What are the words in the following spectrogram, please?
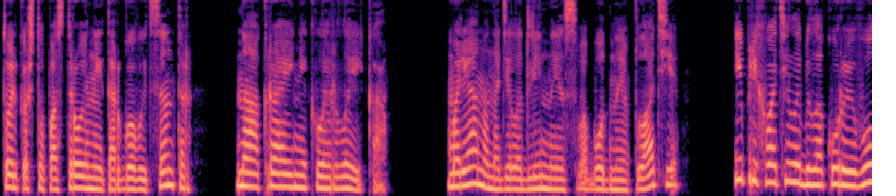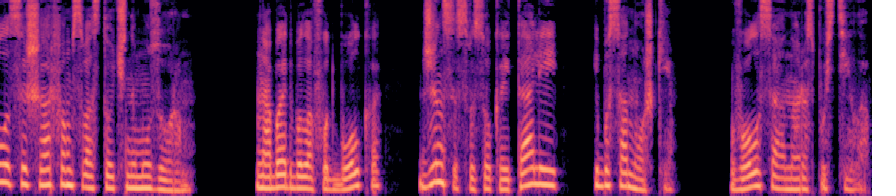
только что построенный торговый центр на окраине Клэр-Лейка. Мариана надела длинное свободное платье и прихватила белокурые волосы шарфом с восточным узором. На Бет была футболка — джинсы с высокой талией и босоножки. Волосы она распустила.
